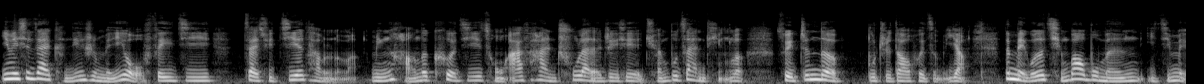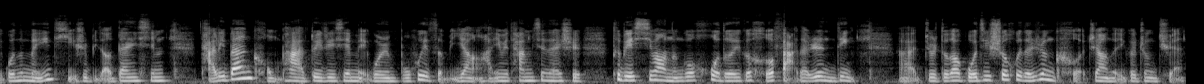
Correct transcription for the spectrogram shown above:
因为现在肯定是没有飞机再去接他们了嘛。民航的客机从阿富汗出来的这些也全部暂停了，所以真的。不知道会怎么样。那美国的情报部门以及美国的媒体是比较担心，塔利班恐怕对这些美国人不会怎么样哈，因为他们现在是特别希望能够获得一个合法的认定，啊，就是得到国际社会的认可这样的一个政权。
